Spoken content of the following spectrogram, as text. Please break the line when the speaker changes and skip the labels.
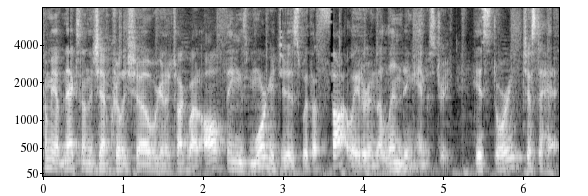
Coming up next on the Jeff Crilley Show, we're going to talk about all things mortgages with a thought leader in the lending industry. His story just ahead.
